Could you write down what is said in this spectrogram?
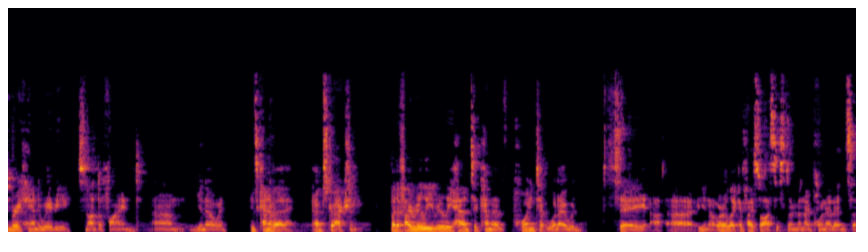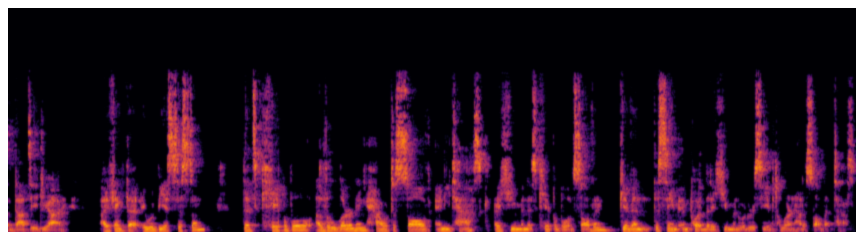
it's very hand wavy, it's not defined. Um, you know, it, it's kind of a abstraction. But if I really, really had to kind of point at what I would say, uh, you know, or like if I saw a system and I point at it and said, that's AGI, I think that it would be a system that's capable of learning how to solve any task a human is capable of solving, given the same input that a human would receive to learn how to solve that task.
